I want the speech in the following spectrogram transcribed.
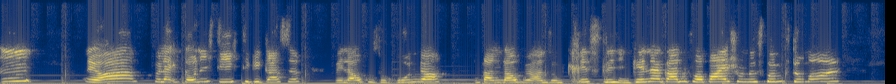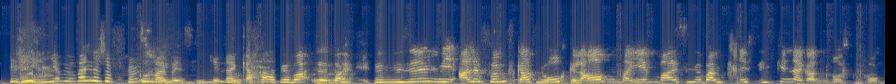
"Hm, ja, vielleicht doch nicht die richtige Gasse. Wir laufen so runter und dann laufen wir an so einem christlichen Kindergarten vorbei, schon das fünfte Mal. ja, wir waren ja schon fünfmal bei diesem Kindergarten. Wir, war, wir, war, wir, wir sind irgendwie alle fünf Gassen hochgelaufen. Bei jedem Mal sind wir beim christlichen Kindergarten rausgekommen.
